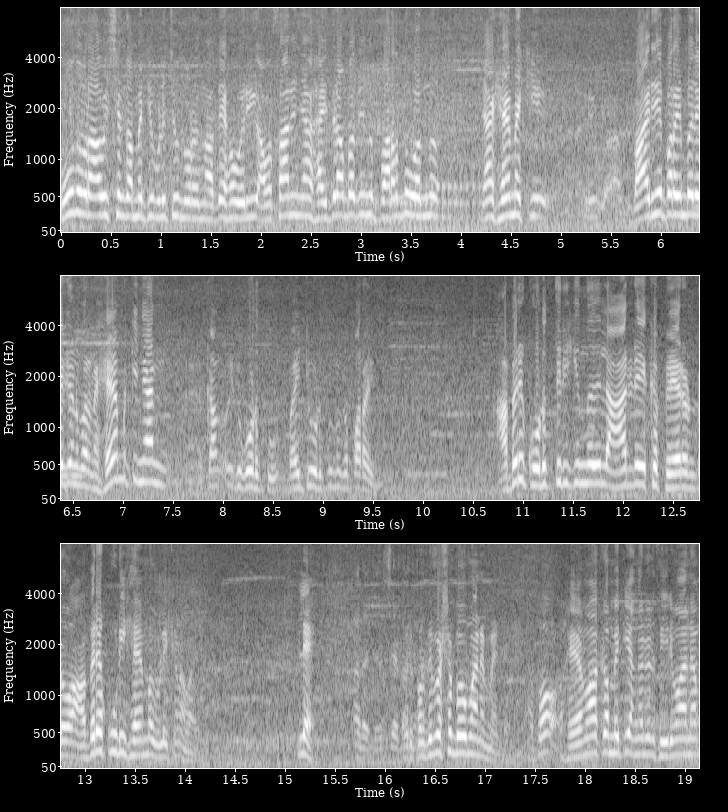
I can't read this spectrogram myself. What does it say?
മൂന്ന് പ്രാവശ്യം കമ്മിറ്റി വിളിച്ചു എന്ന് പറയുന്നു അദ്ദേഹം ഒരു അവസാനം ഞാൻ ഹൈദരാബാദിൽ നിന്ന് പറന്നു വന്ന് ഞാൻ ഹേമയ്ക്ക് ഭാര്യയെ പറയുമ്പോഴേക്കാണ് പറയുന്നത് ഹേമയ്ക്ക് ഞാൻ ഇത് കൊടുത്തു ബൈറ്റ് കൊടുത്തു എന്നൊക്കെ പറയും. അവർ കൊടുത്തിരിക്കുന്നതിൽ ആരുടെയൊക്കെ പേരുണ്ടോ അവരെ കൂടി ഹേമ വിളിക്കണമായിരുന്നു. അല്ലേ? ഒരു പ്രതിപക്ഷ ബഹുമാനം വേണ്ടേ. അപ്പോൾ ഹേമ കമ്മിറ്റി അങ്ങനെ ഒരു തീരുമാനം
